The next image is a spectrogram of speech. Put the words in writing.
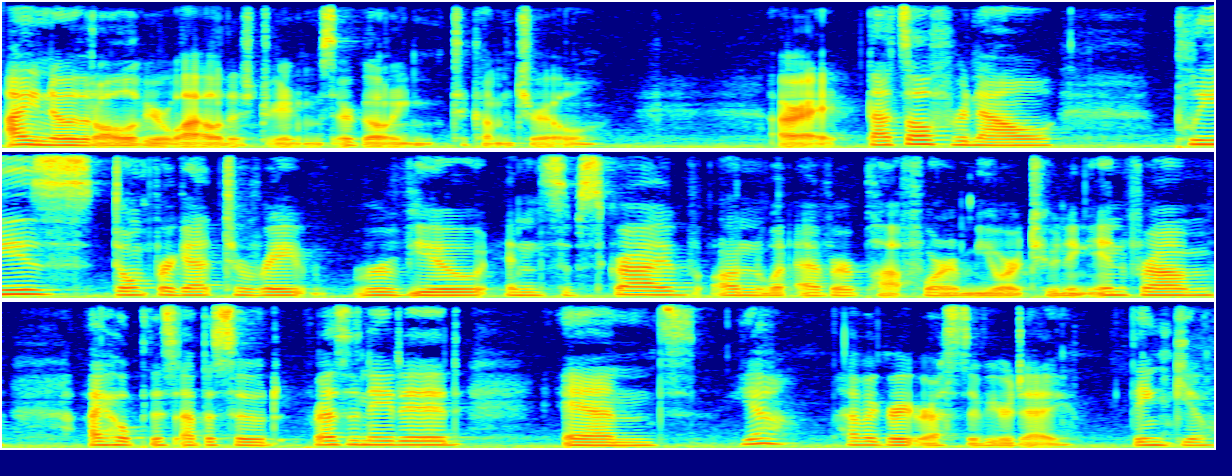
I know that all of your wildest dreams are going to come true. All right, that's all for now. Please don't forget to rate, review, and subscribe on whatever platform you are tuning in from. I hope this episode resonated. And yeah, have a great rest of your day. Thank you.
